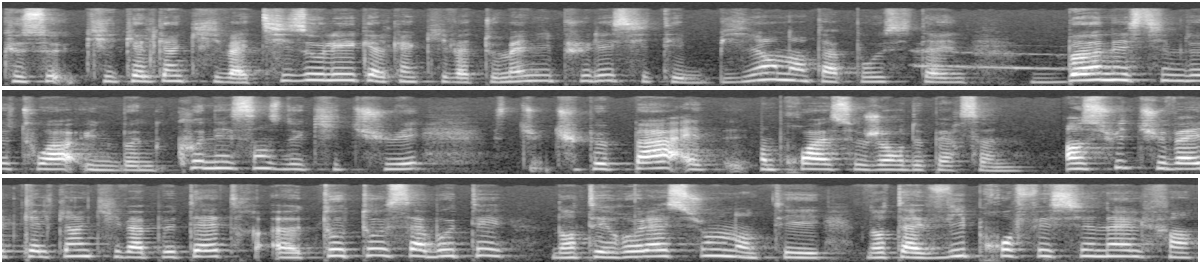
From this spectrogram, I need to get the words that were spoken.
que quelqu'un qui va t'isoler, quelqu'un qui va te manipuler, si tu es bien dans ta peau, si tu as une bonne estime de toi, une bonne connaissance de qui tu es, tu ne peux pas être en proie à ce genre de personne. Ensuite, tu vas être quelqu'un qui va peut-être euh, t'auto-saboter dans tes relations, dans, tes, dans ta vie professionnelle. Enfin,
